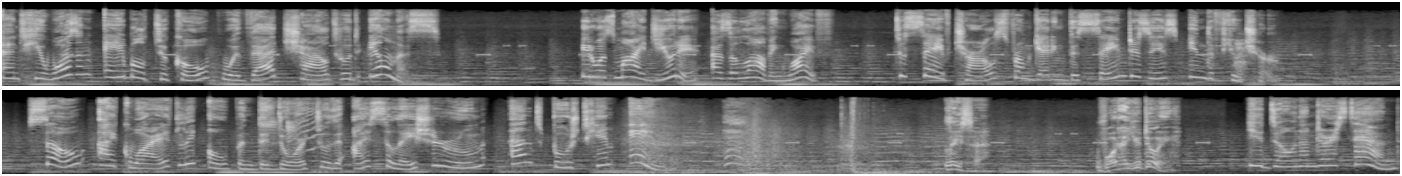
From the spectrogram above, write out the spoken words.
and he wasn't able to cope with that childhood illness. It was my duty as a loving wife to save Charles from getting the same disease in the future. So I quietly opened the door to the isolation room and pushed him in. Lisa, what are you doing? You don't understand.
